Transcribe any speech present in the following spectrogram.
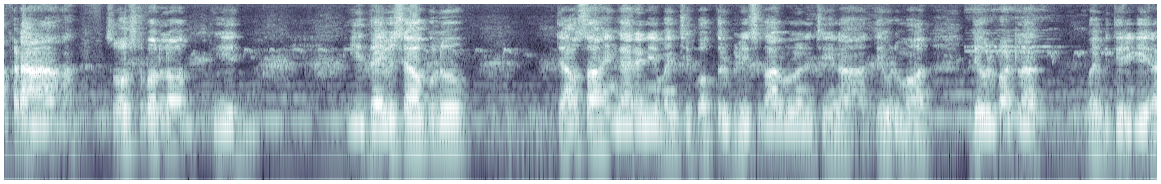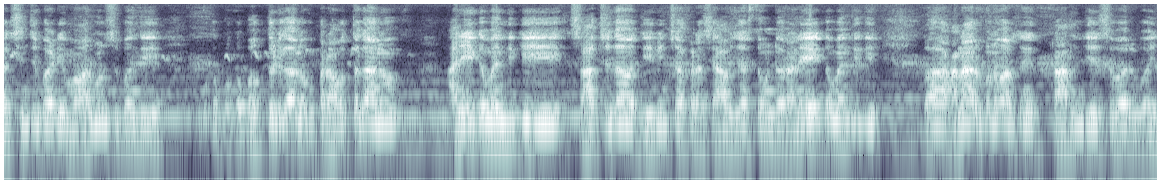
అక్కడ సోస్టబర్లో ఈ ఈ దైవ సేవకులు దేవసాహం గారని మంచి భక్తులు బ్రిటిష్ కాలంలో నుంచి ఈయన దేవుడు మా దేవుడి పట్ల వైపు తిరిగి రక్షించబడి మారుమనసు పొంది ఒక ఒక భక్తుడిగాను ఒక ప్రవక్తగాను అనేక మందికి సాక్షిగా జీవించి అక్కడ సేవ చేస్తూ ఉండేవారు. అనేక మందికి వా- వారిని ప్రార్థన చేసేవారు. వై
